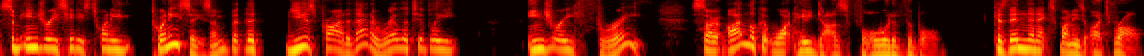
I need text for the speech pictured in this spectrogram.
some injuries hit his 2020 season, but the years prior to that are relatively injury free. So I look at what he does forward of the ball, because then the next one is, oh, it's roll.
